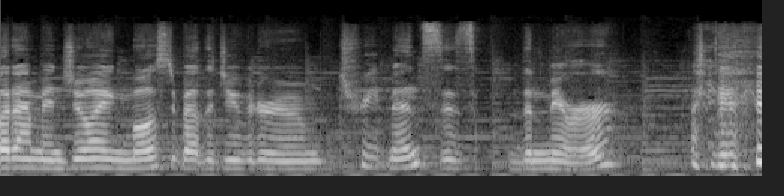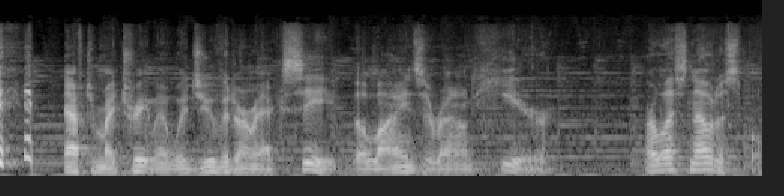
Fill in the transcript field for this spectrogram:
What I'm enjoying most about the Juvederm treatments is the mirror. After my treatment with Juvederm XC, the lines around here are less noticeable.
